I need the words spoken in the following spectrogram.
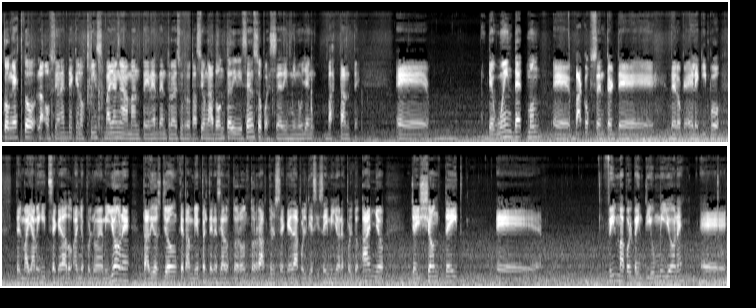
con esto, las opciones de que los Kings vayan a mantener dentro de su rotación a Dante DiVincenzo, pues se disminuyen bastante. Eh, Wayne Detmond, backup center de, de lo que es el equipo del Miami Heat se queda dos años por 9 millones. Thaddeus Jones, que también pertenecía a los Toronto Raptors, se queda por 16 millones por dos años. Jay Sean Tate eh, firma por 21 millones eh,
